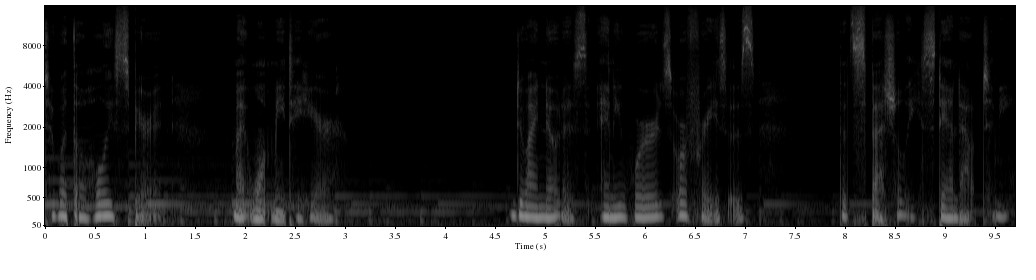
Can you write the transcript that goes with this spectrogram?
to what the Holy Spirit might want me to hear? Do I notice any words or phrases that specially stand out to me?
